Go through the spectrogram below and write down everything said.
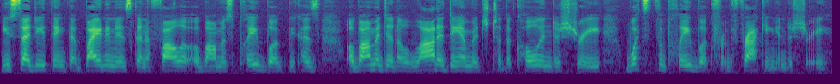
You said you think that Biden is going to follow Obama's playbook because Obama did a lot of damage to the coal industry. What's the playbook for the fracking industry?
